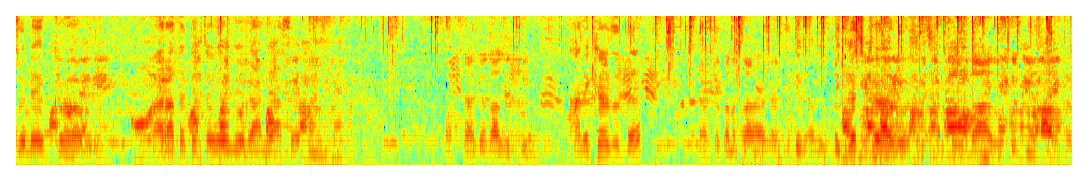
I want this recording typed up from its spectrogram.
जुने खेळाडू तर आता त्यांचं वय झालं असं. मग खेळतात अजून तीन. आणि खेळतात ते? खेळताना चांगले खेळतात. ते अजून दिग्गज खेळाडू. आमच्या इथं अजून किती खेळतात.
